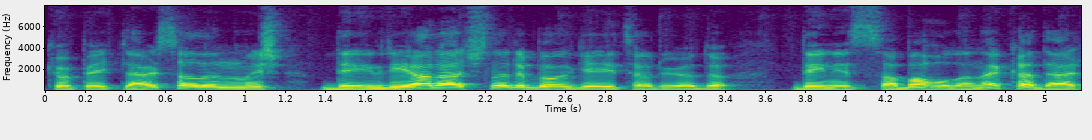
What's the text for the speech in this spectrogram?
Köpekler salınmış, devriye araçları bölgeyi tarıyordu. Deniz sabah olana kadar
